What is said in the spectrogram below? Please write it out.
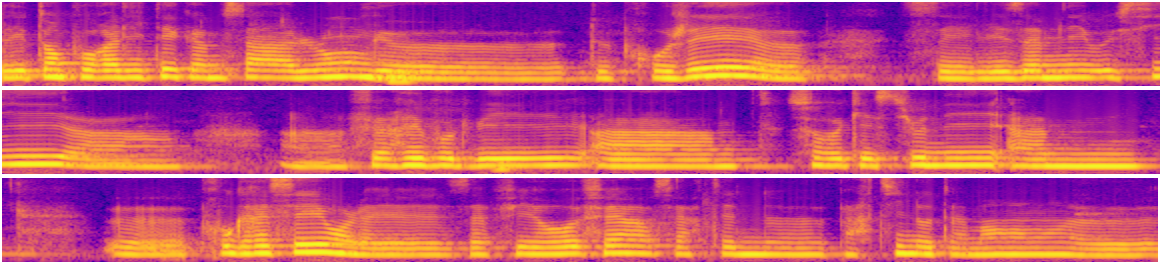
Les temporalités comme ça longues euh, de projet, c'est les amener aussi à, faire évoluer, à se re-questionner, à euh, progressé, on les a fait refaire certaines parties, notamment euh,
